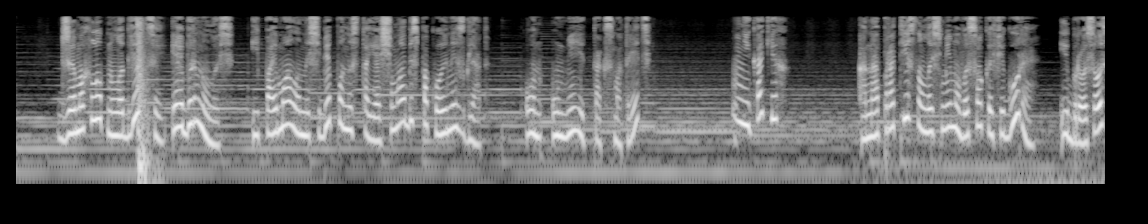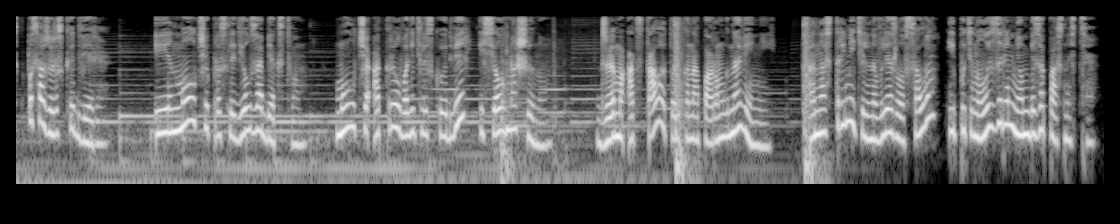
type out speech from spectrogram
Джема хлопнула дверцей и обернулась, и поймала на себе по-настоящему обеспокоенный взгляд. Он умеет так смотреть? Никаких. Она протиснулась мимо высокой фигуры и бросилась к пассажирской двери. Иэн молча проследил за бегством. Молча открыл водительскую дверь и сел в машину. Джема отстала только на пару мгновений. Она стремительно влезла в салон и потянулась за ремнем безопасности.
